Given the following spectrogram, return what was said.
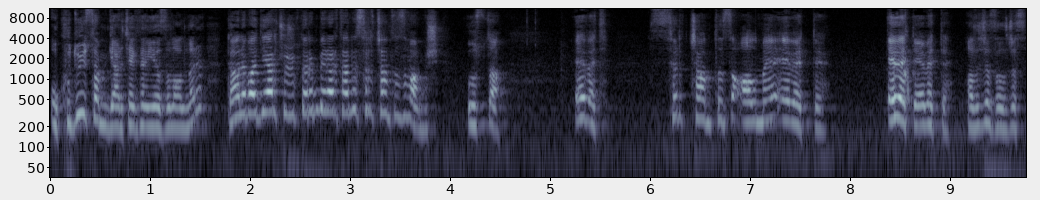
okuduysam gerçekten yazılanları galiba diğer çocukların birer tane sırt çantası varmış. Usta. Evet. Sırt çantası almaya evet de. Evet de evet de. Alacağız alacağız.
